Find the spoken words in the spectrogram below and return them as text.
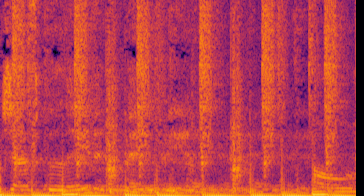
Just believe it, baby. Oh.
